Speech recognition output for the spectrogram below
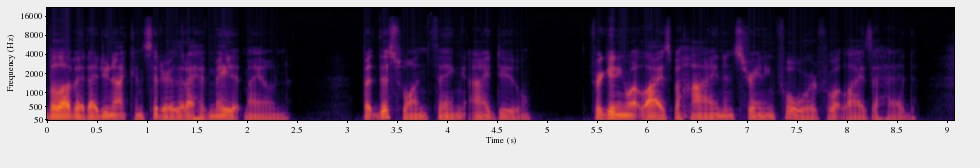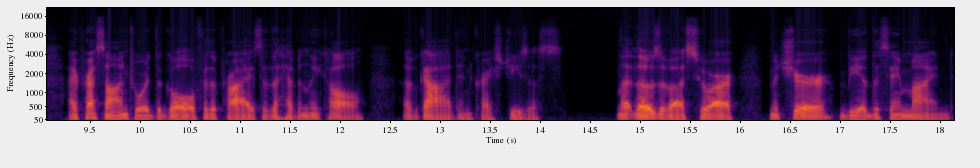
Beloved, I do not consider that I have made it my own, but this one thing I do, forgetting what lies behind and straining forward for what lies ahead. I press on toward the goal for the prize of the heavenly call of God in Christ Jesus. Let those of us who are mature be of the same mind.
